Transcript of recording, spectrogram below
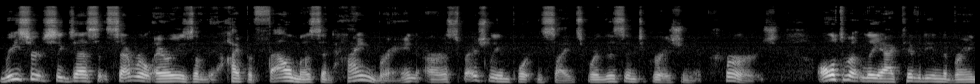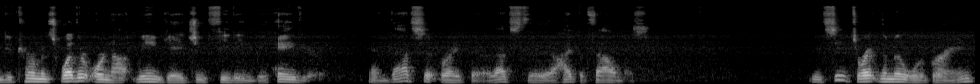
Research suggests that several areas of the hypothalamus and hindbrain are especially important sites where this integration occurs. Ultimately, activity in the brain determines whether or not we engage in feeding behavior. And that's it right there. That's the hypothalamus. You can see it's right in the middle of the brain,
